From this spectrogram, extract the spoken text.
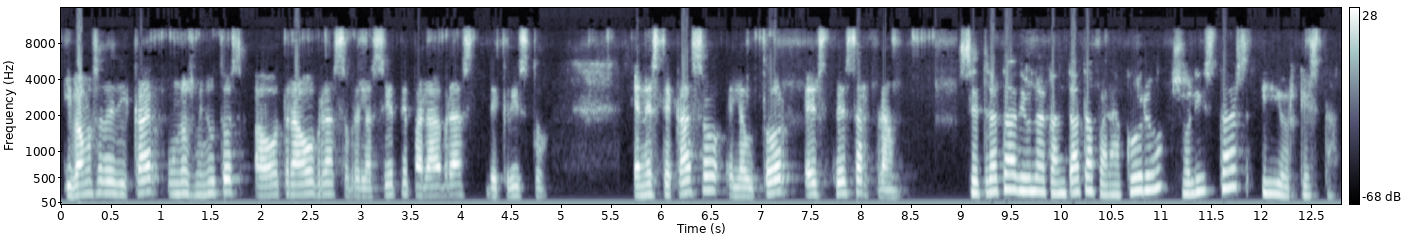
Y vamos a dedicar unos minutos a otra obra sobre las siete palabras de Cristo. En este caso, el autor es César Frank. Se trata de una cantata para coro, solistas y orquesta.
